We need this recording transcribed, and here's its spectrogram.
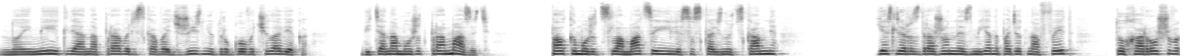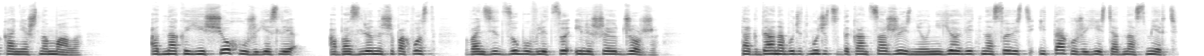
Но имеет ли она право рисковать жизнью другого человека? Ведь она может промазать. Палка может сломаться или соскользнуть с камня. Если раздраженная змея нападет на Фейт, то хорошего, конечно, мало. Однако еще хуже, если обозленный шипохвост вонзит зубы в лицо или шею Джорджа. Тогда она будет мучиться до конца жизни, у нее ведь на совести и так уже есть одна смерть.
